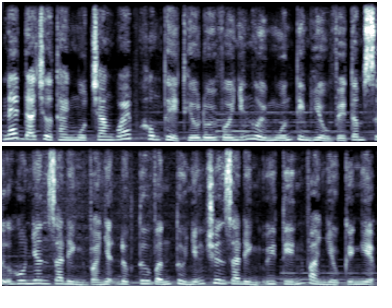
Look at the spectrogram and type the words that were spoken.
Net đã trở thành một trang web không thể thiếu đối với những người muốn tìm hiểu về tâm sự hôn nhân gia đình và nhận được tư vấn từ những chuyên gia đình uy tín và nhiều kinh nghiệm.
